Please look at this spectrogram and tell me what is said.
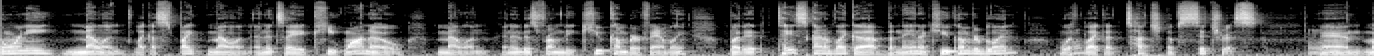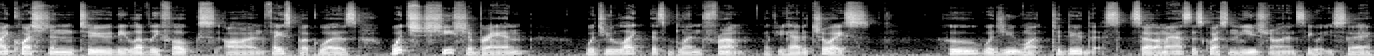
thorny melon, like a spiked melon, and it's a Kiwano melon, and it is from the cucumber family, but it tastes kind of like a banana cucumber blend with mm-hmm. like a touch of citrus. Mm-hmm. And my question to the lovely folks on Facebook was which shisha brand would you like this blend from? If you had a choice, who would you want to do this? So I'm gonna ask this question to you, Sean, and see what you say.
